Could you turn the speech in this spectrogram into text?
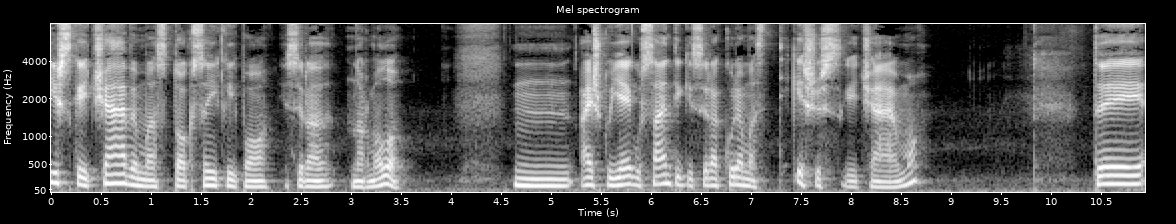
išskaičiavimas toksai kaip o jis yra normalu. Mm, aišku, jeigu santykis yra kuriamas tik iš išskaičiavimo, tai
